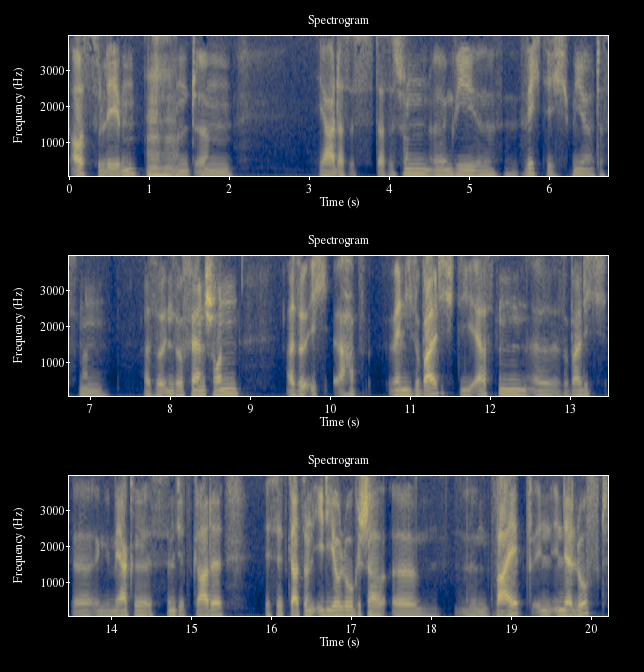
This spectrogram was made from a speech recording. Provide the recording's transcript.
auszuleben. Mhm. Und ähm, ja, das ist, das ist schon irgendwie äh, wichtig mir, dass man, also insofern schon, also ich habe wenn ich, sobald ich die ersten, äh, sobald ich äh, irgendwie merke, es sind jetzt gerade, ist jetzt gerade so ein ideologischer äh, Vibe in, in der Luft,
